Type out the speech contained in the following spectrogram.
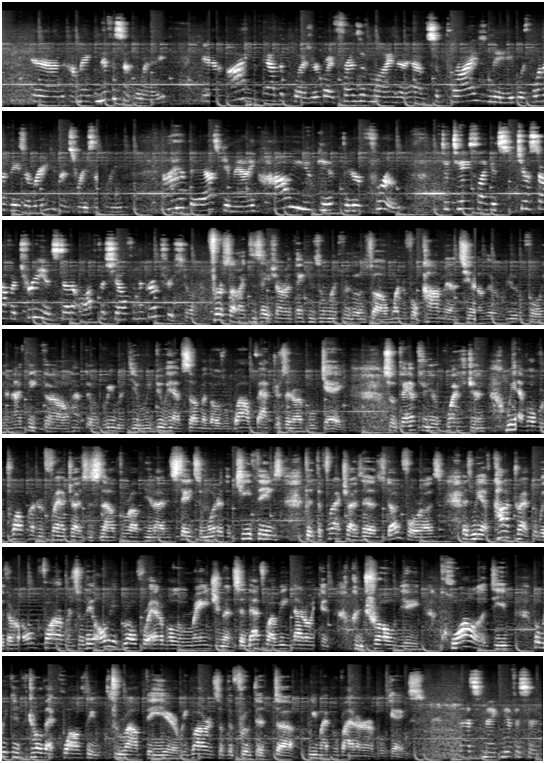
in a magnificent way. And I have had the pleasure by friends of mine that have surprised me with one of these arrangements recently. And I have to ask you, Manny, how do you get your fruit to taste like it's just off a tree instead of off the shelf in the grocery store? First, I'd like to say, Sharon, thank you so much for those uh, wonderful comments. You know, they're beautiful. And I think uh, I'll have to agree with you. We do have some of those wow factors in our bouquet. So, to answer your question, we have over 1,200 franchises now throughout the United States. And one of the key things that the franchise has done for us is we have contracted with our own farmers. So, they only grow for edible arrangements. And that's why we not only can control the quality, but we can control that quality throughout the year, regardless of the fruit that uh, we might provide on our bouquets. That's magnificent.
